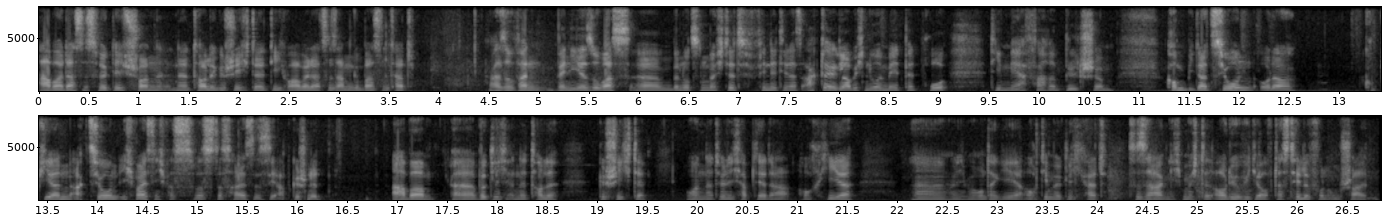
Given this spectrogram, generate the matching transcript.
Aber das ist wirklich schon eine tolle Geschichte, die Huawei da zusammengebastelt hat. Also wenn, wenn ihr sowas äh, benutzen möchtet, findet ihr das aktuell, glaube ich, nur im MatePad Pro, die mehrfache Bildschirmkombination oder Kopieren Aktion. Ich weiß nicht, was, was das heißt, ist sie abgeschnitten. Aber äh, wirklich eine tolle Geschichte. Und natürlich habt ihr da auch hier, äh, wenn ich mal runtergehe, auch die Möglichkeit zu sagen, ich möchte Audio-Video auf das Telefon umschalten,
